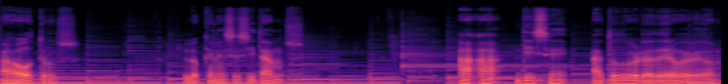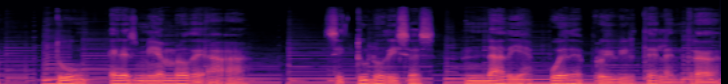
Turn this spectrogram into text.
a otros lo que necesitamos. AA dice a todo verdadero bebedor, tú eres miembro de AA. Si tú lo dices, nadie puede prohibirte la entrada.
